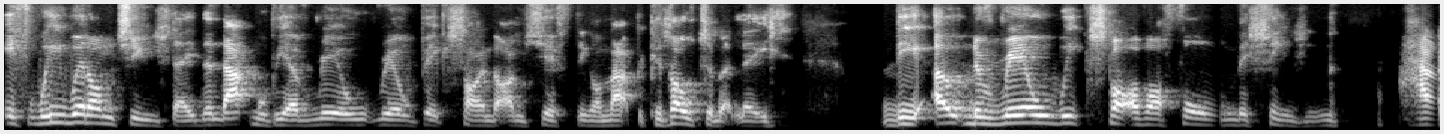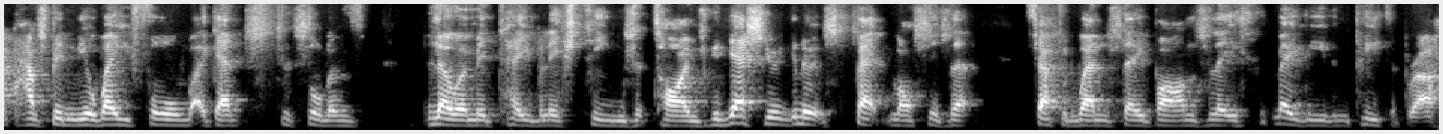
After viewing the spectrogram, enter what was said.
if we win on Tuesday, then that will be a real, real big sign that I'm shifting on that because ultimately, the uh, the real weak spot of our form this season ha- has been the away form against the sort of lower mid table ish teams at times. Because yes, you're going to expect losses at Sheffield Wednesday, Barnsley, maybe even Peterborough,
